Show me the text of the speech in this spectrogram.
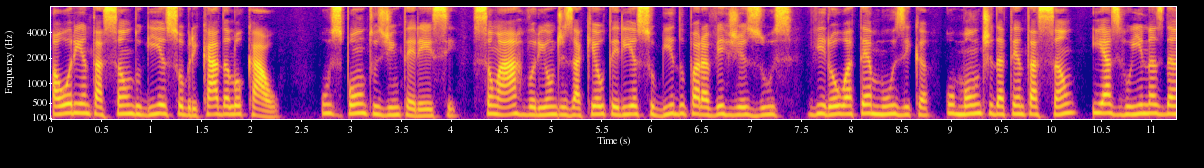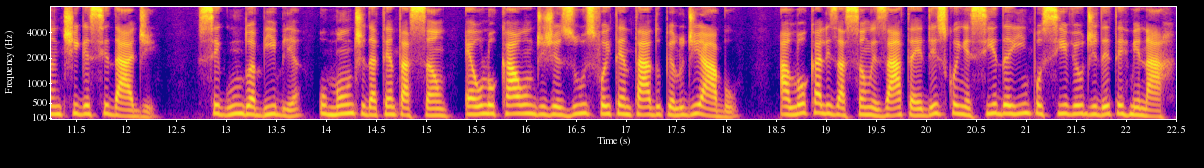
a orientação do guia sobre cada local. Os pontos de interesse são a árvore onde Zaqueu teria subido para ver Jesus, virou até música, o Monte da Tentação e as ruínas da antiga cidade. Segundo a Bíblia, o Monte da Tentação é o local onde Jesus foi tentado pelo diabo. A localização exata é desconhecida e impossível de determinar.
